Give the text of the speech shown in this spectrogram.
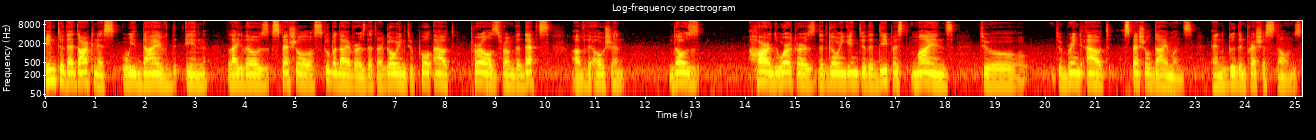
Into that darkness, we dived in like those special scuba divers that are going to pull out pearls from the depths of the ocean. Those hard workers that going into the deepest mines to to bring out special diamonds and good and precious stones,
